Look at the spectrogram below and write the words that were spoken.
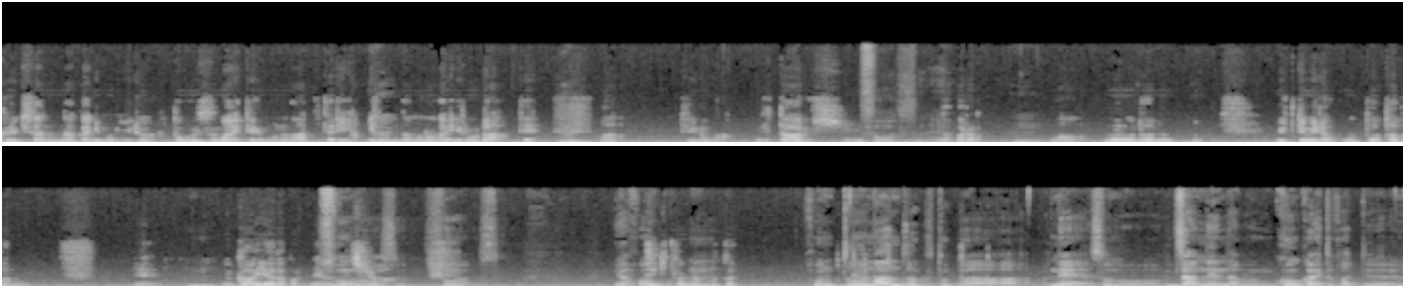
栗木さんの中にもいろいろと渦巻いてるものがあったり、いろんなものがいろいろあって、まあ、っていうのが絶対あるし。うん、そうですね。だから、うん。まあ、もう、だ言ってみれば本当ただの、ね、うん。外野だからね、そうなんです。よ。そうなんですよ。いやほん適当なこうん。と、本当の満足とかねその残念な分後悔とかっていう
